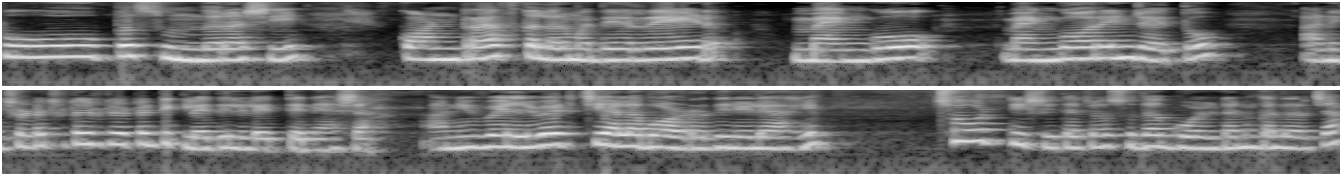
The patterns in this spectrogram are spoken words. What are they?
खूप सुंदर अशी कॉन्ट्रास्ट कलरमध्ये रेड मँगो मँगो ऑरेंज आहे तो. आणि छोट्या छोट्या छोट्या छोट्या टिकल्या दिलेल्या आहेत त्याने अशा. आणि वेल्वेटची याला बॉर्डर दिलेली आहे. छोटीशी त्याच्यावर सुद्धा गोल्डन कलरच्या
